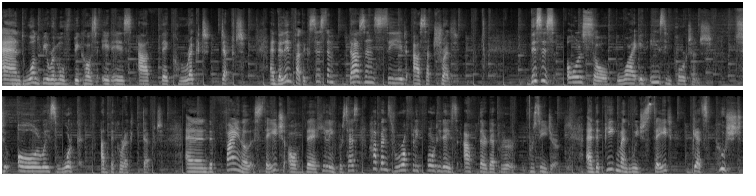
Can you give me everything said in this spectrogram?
and won't be removed because it is at the correct depth and the lymphatic system doesn't see it as a threat. This is also why it is important to always work at the correct depth. And the final stage of the healing process happens roughly 40 days after the pr procedure and the pigment which stayed gets pushed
